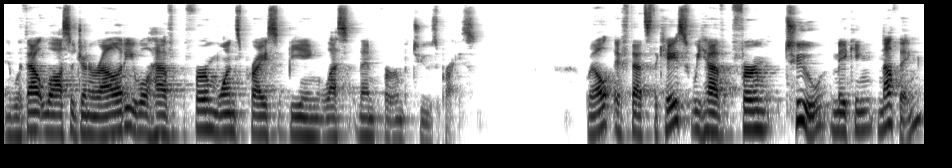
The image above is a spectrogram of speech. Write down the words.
And without loss of generality, we'll have firm 1's price being less than firm 2's price. Well, if that's the case, we have firm 2 making nothing.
